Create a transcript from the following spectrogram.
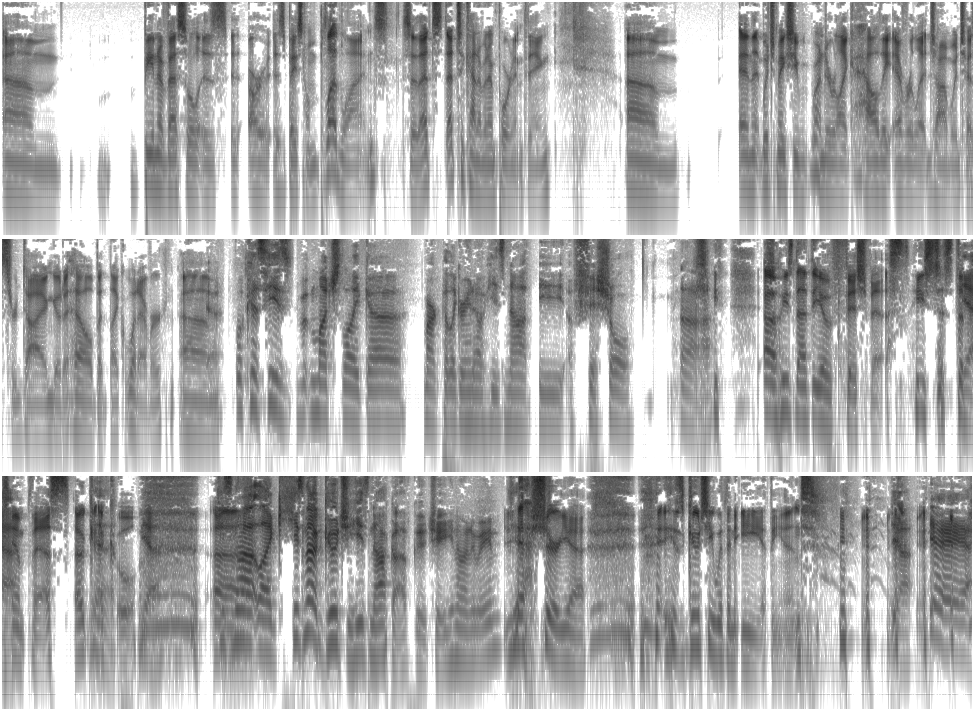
Um, being a vessel is are, is based on bloodlines, so that's that's a kind of an important thing, um, and which makes you wonder like how they ever let John Winchester die and go to hell, but like whatever. Um, Yeah. Well, because he's much like uh, Mark Pellegrino, he's not the official. Uh, Oh, he's not the official vest. He's just the Yeah. pimp vest. Okay, Yeah, cool. yeah. Uh, he's not like he's not Gucci. He's knockoff Gucci. You know what I mean? Yeah, sure. Yeah, he's Gucci with an E at the end. Yeah, yeah, yeah.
